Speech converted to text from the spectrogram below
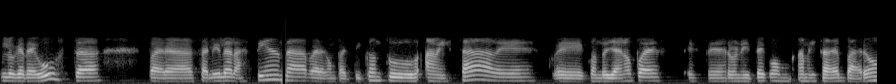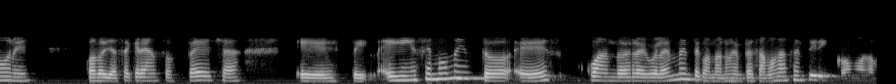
lo que te gusta, para salir a las tiendas, para compartir con tus amistades, eh, cuando ya no puedes este, reunirte con amistades varones, cuando ya se crean sospechas. Este, en ese momento es cuando regularmente, cuando nos empezamos a sentir incómodos.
